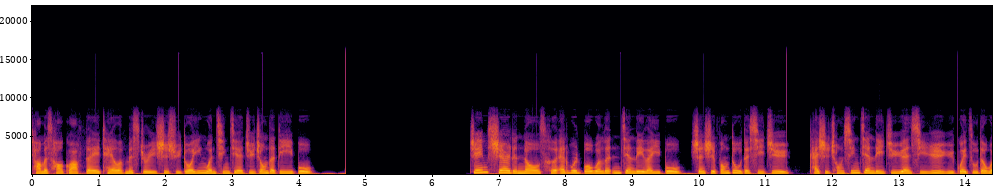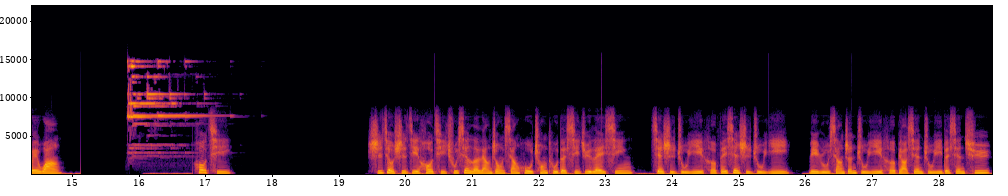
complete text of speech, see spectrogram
Thomas Holcroft 的《A Tale of Mystery》是许多英文情节剧中的第一部。James Sheridan Knowles 和 Edward Bulwer Lytton 建立了一部绅士风度的戏剧，开始重新建立剧院昔日与贵族的威望。后期，十九世纪后期出现了两种相互冲突的戏剧类型：现实主义和非现实主义，例如象征主义和表现主义的先驱。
